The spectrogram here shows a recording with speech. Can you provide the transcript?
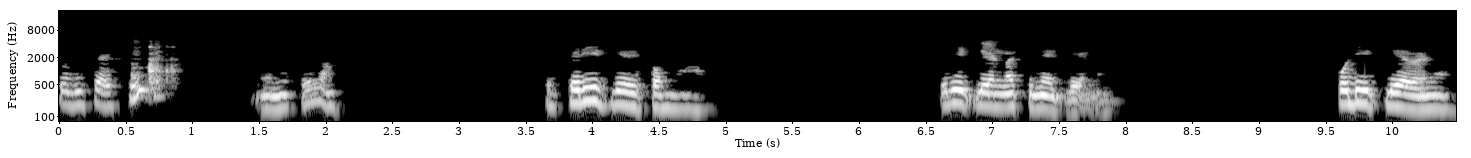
புதுசாச்சு என்ன செய்யலாம்? பெரிய இட்லி வைப்போமா? பெரிய இட்லி வேணுமா சின்ன இட்லி வேணும்? பொடி இட்லியா வேணும்?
